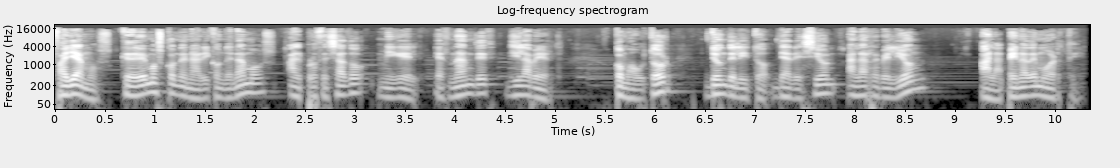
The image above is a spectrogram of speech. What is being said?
Fallamos que debemos condenar y condenamos al procesado Miguel Hernández Gilabert como autor de un delito de adhesión a la rebelión a la pena de muerte.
